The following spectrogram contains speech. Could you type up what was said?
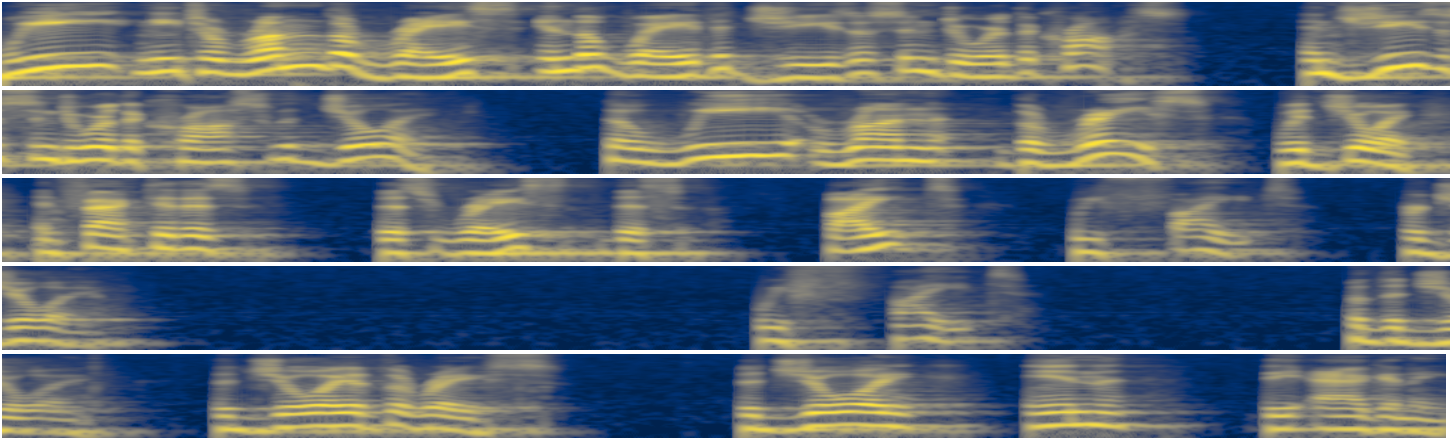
we need to run the race in the way that Jesus endured the cross. And Jesus endured the cross with joy. So we run the race with joy. In fact, it is this race, this fight, we fight for joy. We fight for the joy, the joy of the race, the joy in the agony.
